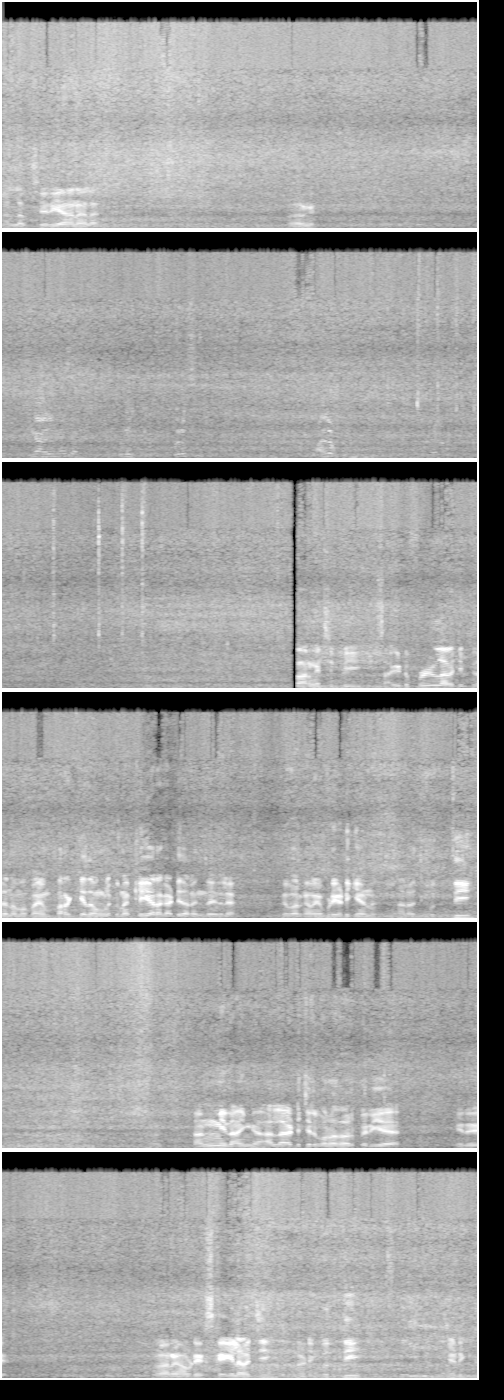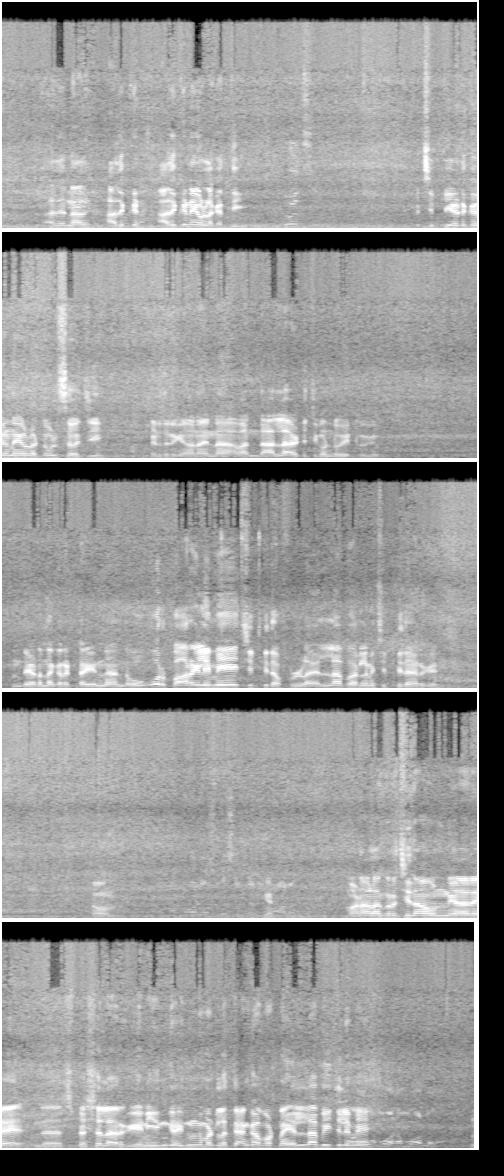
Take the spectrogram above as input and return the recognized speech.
நல்ல சரியான அலை. பாருங்க. பாருங்க சிப்பி. சைடு ஃபுல்லாக சிப்பி தான் நம்ம பையன் பறக்கியதை உங்களுக்கு நான் கிளியராக காட்டி தரேன் இந்த இதில். இங்கே பாருங்க அவன் எப்படி அடிக்கான்னு அதில் வச்சு குத்தி. தண்ணி தான் இங்கே. அலை அடிச்சிட்டு போகிறது ஒரு பெரிய இது. பாருங்க அப்படியே ஸ்கெயில வச்சு அப்படி குத்தி எடுக்க. அது என்ன அது- அதுக்கு அதுக்குன்னே உள்ள கத்தி. சிப்பி எடுக்கணுன்னே உள்ள டூல்ஸை வச்சு எடுத்துருக்கேன் ஆனால் என்ன வந்து அலை அடித்து கொண்டு போயிட்டுருக்கு இந்த இடம் தான் கரெக்டாக என்ன அந்த ஒவ்வொரு பாறையிலையுமே சிப்பி தான் ஃபுல்லாக எல்லா பாறையிலுமே சிப்பி தான் இருக்குது மணாலா குறிச்சி தான் உண்மையாலே இந்த ஸ்பெஷலாக இருக்குது இனி இங்கே இங்கே மட்டும் இல்லை தேங்காய்பட்டினம் எல்லா பீச்சிலையுமே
